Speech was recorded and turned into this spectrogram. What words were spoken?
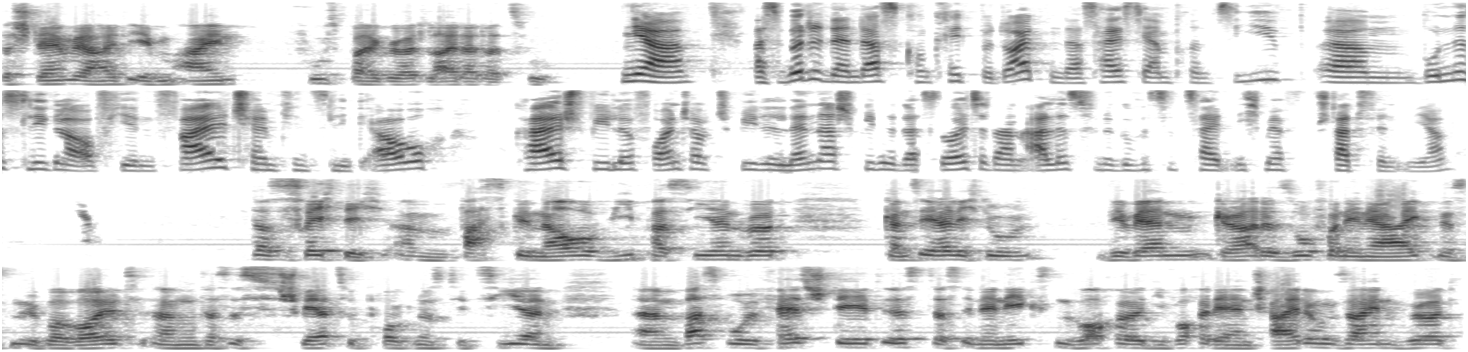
das stellen wir halt eben ein. Fußball gehört leider dazu. Ja, was würde denn das konkret bedeuten? Das heißt ja im Prinzip ähm, Bundesliga auf jeden Fall, Champions League auch, Pokalspiele, Freundschaftsspiele, Länderspiele, das sollte dann alles für eine gewisse Zeit nicht mehr stattfinden, ja? Das ist richtig. Ähm, was genau wie passieren wird, ganz ehrlich, du, wir werden gerade so von den Ereignissen überrollt, ähm, das ist schwer zu prognostizieren. Ähm, was wohl feststeht, ist, dass in der nächsten Woche die Woche der Entscheidung sein wird.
